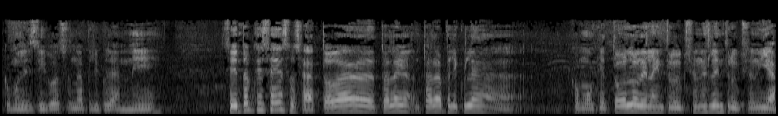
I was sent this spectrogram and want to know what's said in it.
Como les digo, es una película me. siento que es eso, o sea, toda, toda, la, toda la película, como que todo lo de la introducción es la introducción y ya,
